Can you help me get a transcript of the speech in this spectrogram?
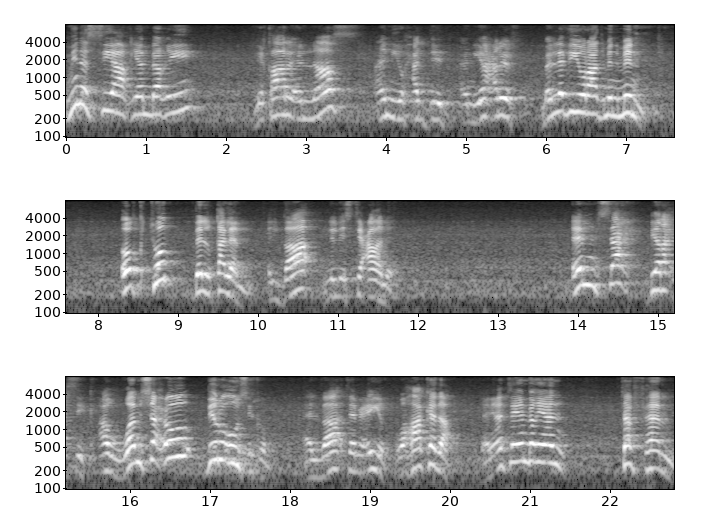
من السياق ينبغي لقارئ النص أن يحدد أن يعرف ما الذي يراد من من. اكتب بالقلم الباء للاستعانة. امسح برأسك أو وامسحوا برؤوسكم. الباء تبعيض وهكذا. يعني أنت ينبغي أن تفهم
